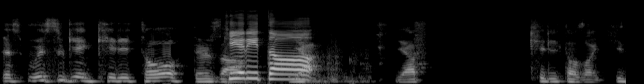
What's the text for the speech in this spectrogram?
There's Uesugi and Kirito. There's um, Kirito. Yeah. Yep. Kirito's like he's.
